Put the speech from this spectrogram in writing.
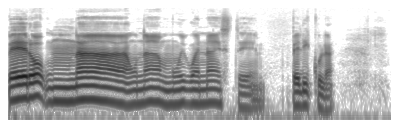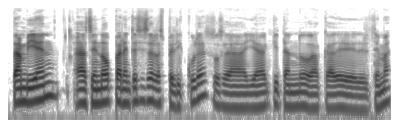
pero una una muy buena este película. También, haciendo paréntesis a las películas, o sea, ya quitando acá de- del tema,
